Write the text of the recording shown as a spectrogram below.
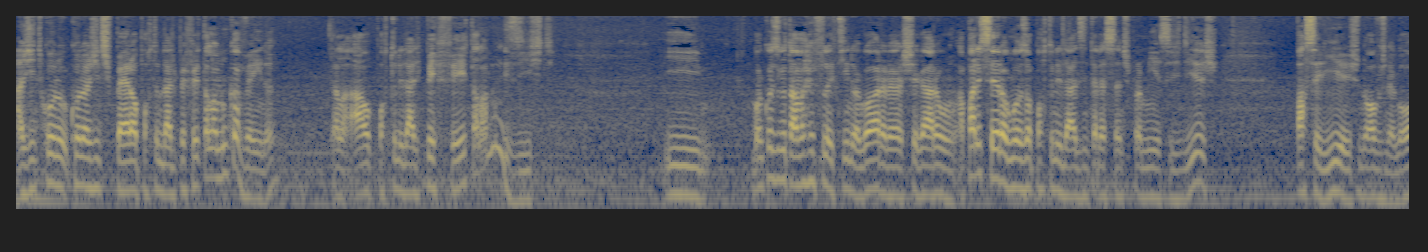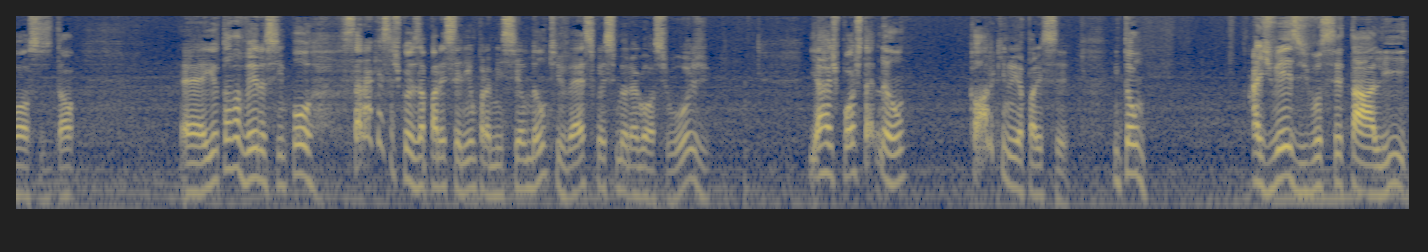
a gente, quando, quando a gente espera a oportunidade perfeita, ela nunca vem, né? Ela, a oportunidade perfeita, ela não existe. E uma coisa que eu estava refletindo agora, né? Chegaram, apareceram algumas oportunidades interessantes para mim esses dias, parcerias, novos negócios e tal. É, e eu estava vendo assim, pô, será que essas coisas apareceriam para mim se eu não tivesse com esse meu negócio hoje? E a resposta é não. Claro que não ia aparecer. Então, às vezes você tá ali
